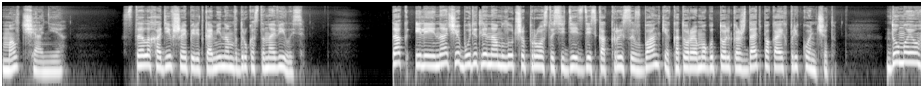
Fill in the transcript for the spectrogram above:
Молчание. Стелла, ходившая перед камином, вдруг остановилась. Так или иначе, будет ли нам лучше просто сидеть здесь, как крысы в банке, которые могут только ждать, пока их прикончат? Думаю,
